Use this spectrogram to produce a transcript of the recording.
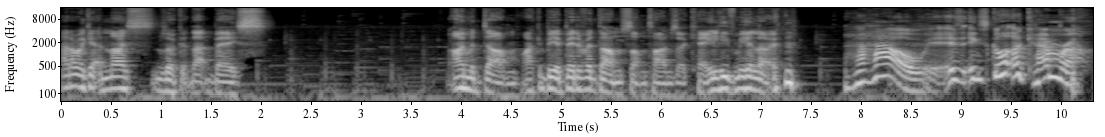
how do I get a nice look at that base? I'm a dumb. I can be a bit of a dumb sometimes. Okay, leave me alone. How? It's, it's got a camera.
